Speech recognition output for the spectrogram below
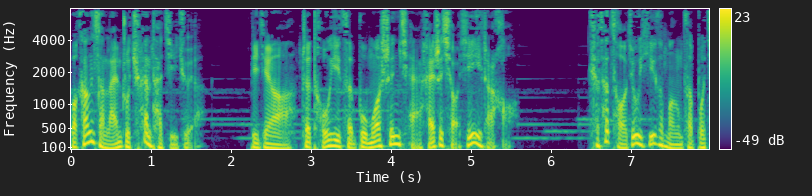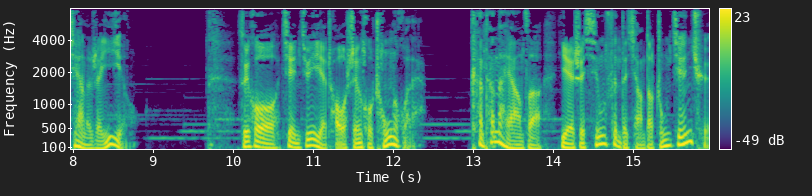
我刚想拦住劝他几句，毕竟啊，这头一次不摸深浅，还是小心一点好。可他早就一个猛子不见了人影。随后，建军也朝我身后冲了过来，看他那样子，也是兴奋的想到中间去。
